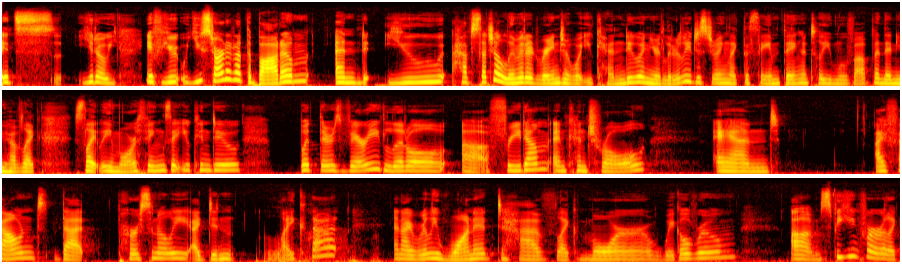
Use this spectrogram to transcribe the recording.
it's you know if you you started at the bottom and you have such a limited range of what you can do and you're literally just doing like the same thing until you move up and then you have like slightly more things that you can do but there's very little uh, freedom and control. And i found that personally i didn't like that. And i really wanted to have like more wiggle room. Um, speaking for like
